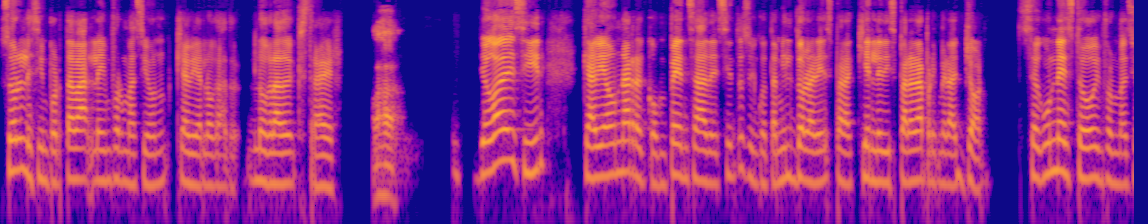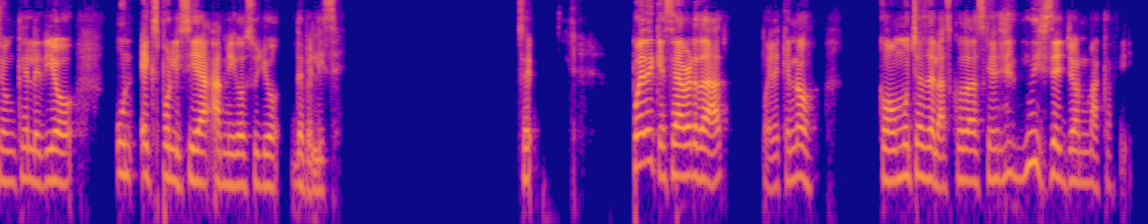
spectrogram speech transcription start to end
solo les importaba la información que había logrado, logrado extraer. Llegó a decir que había una recompensa de 150 mil dólares para quien le disparara primero a John. Según esto, información que le dio un ex policía amigo suyo de Belice. Sí. Puede que sea verdad, puede que no, como muchas de las cosas que dice John McAfee.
